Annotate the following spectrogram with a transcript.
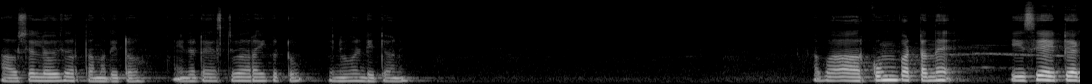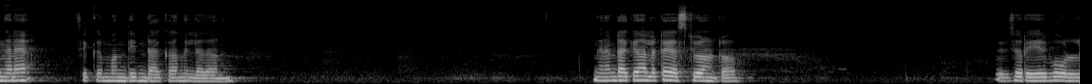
ആവശ്യമല്ലോ ചേർത്താൽ മതി കേട്ടോ അതിന്റെ ടേസ്റ്റ് വേറെ ആയി കിട്ടും. അതിന് വേണ്ടിയിട്ടാണ്. അപ്പോൾ ആർക്കും പെട്ടെന്ന് ഈസി ആയിട്ട് എങ്ങനെ ചിക്കൻ മന്തി ഉണ്ടാക്കാമെന്നുള്ളതാണ് ഇങ്ങനെ ഉണ്ടാക്കിയാൽ നല്ല ടേസ്റ്റ് വേണം കേട്ടോ ഒരു ചെറിയൊരു ബോളിൽ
